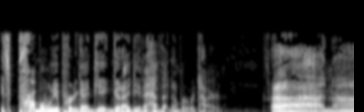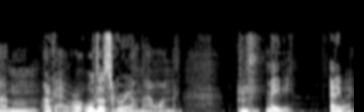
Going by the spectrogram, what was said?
it's probably a pretty good idea, good idea to have that number retired. Uh, nah, mm, okay. We'll, we'll disagree on that one. Maybe. Anyway,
